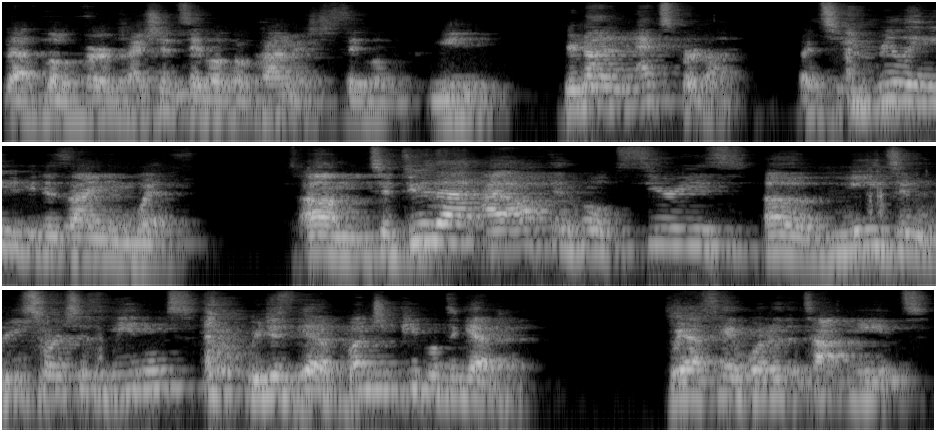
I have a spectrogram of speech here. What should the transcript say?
that local, I shouldn't say local economy, I should say local community. You're not an expert on it, right? So you really need to be designing with. Um, to do that, I often hold series of needs and resources meetings. We just get a bunch of people together. We ask, hey, what are the top needs?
